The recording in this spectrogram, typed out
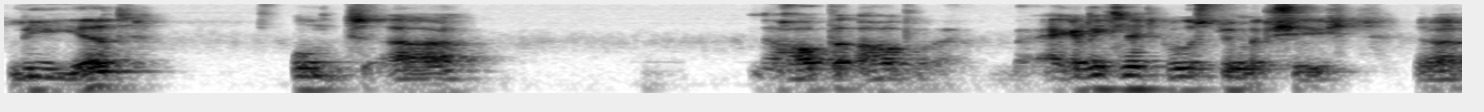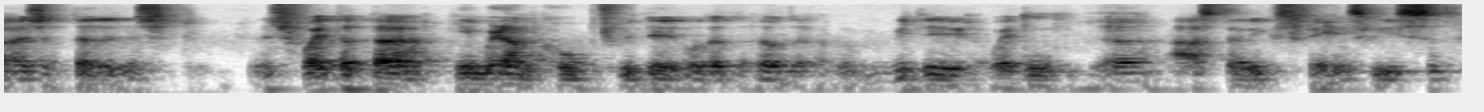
liiert und äh, habe hab eigentlich nicht gewusst, wie man Geschichte. Ja, also das, es dir der Himmel am Kopf, wie die, oder, oder wie die alten äh, Asterix-Fans wissen,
